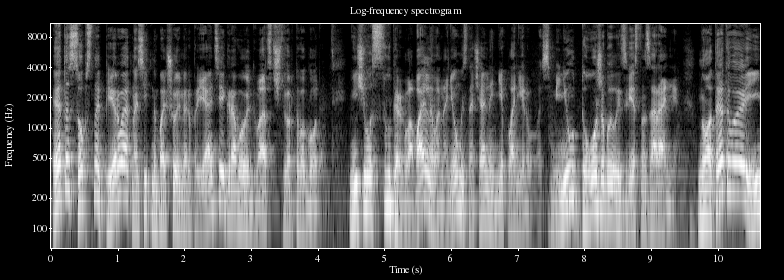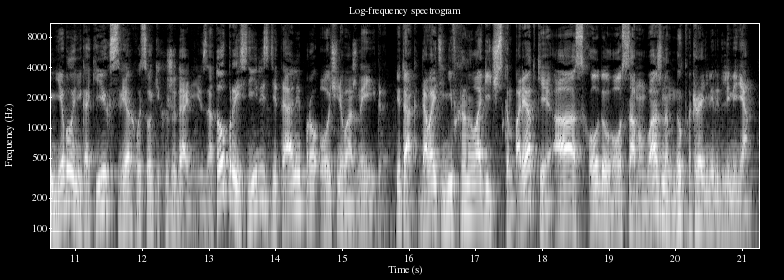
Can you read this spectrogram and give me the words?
Это, собственно, первое относительно большое мероприятие игровое 2024 года. Ничего супер глобального на нем изначально не планировалось. Меню тоже было известно заранее. Но от этого и не было никаких сверхвысоких ожиданий. Зато прояснились детали про очень важные игры. Итак, давайте не в хронологическом порядке, а сходу о самом важном, ну, по крайней мере, для меня –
